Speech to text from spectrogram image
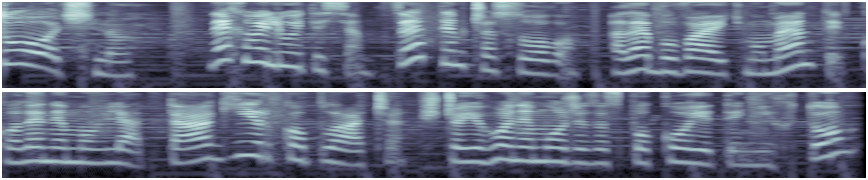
Точно. Не хвилюйтеся, це тимчасово, але бувають моменти, коли немовля так гірко плаче, що його не може заспокоїти ніхто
